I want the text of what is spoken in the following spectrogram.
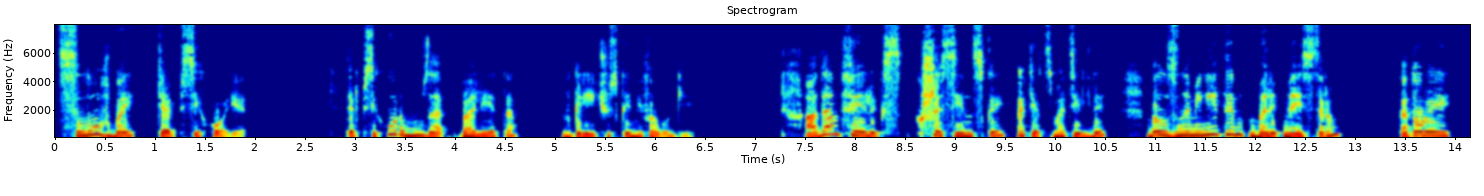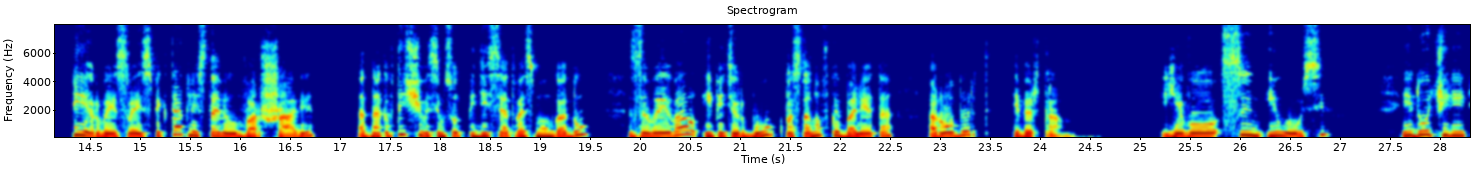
службой терпсихоре. Терпсихора — муза балета в греческой мифологии. Адам Феликс Кшесинский, отец Матильды, был знаменитым балетмейстером, который первые свои спектакли ставил в Варшаве Однако в 1858 году завоевал и Петербург постановкой балета «Роберт и Бертрам». Его сын Иосиф и дочери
